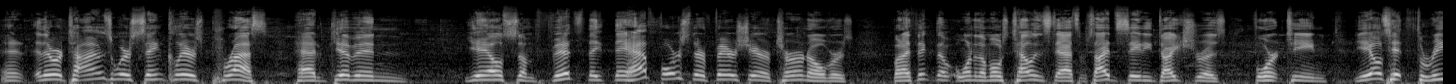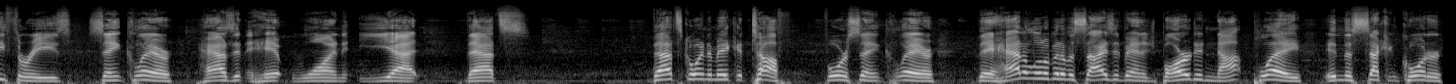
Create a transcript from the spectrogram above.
And there were times where St. Clair's press had given Yale some fits. They they have forced their fair share of turnovers, but I think that one of the most telling stats, besides Sadie Dykstra's 14, Yale's hit three threes. St. Clair hasn't hit one yet. That's that's going to make it tough for St. Clair. They had a little bit of a size advantage. Barr did not play in the second quarter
